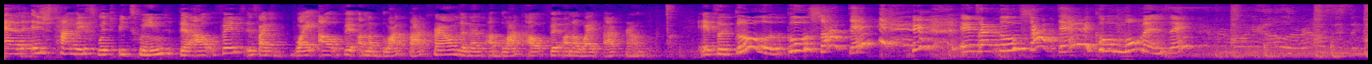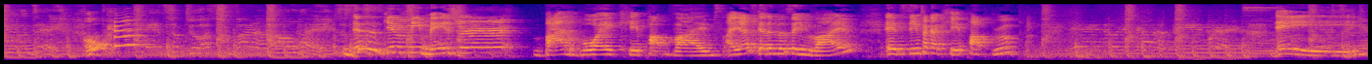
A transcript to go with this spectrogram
And each time they switch between the outfits, it's like white outfit on a black background and then a black outfit on a white background. It's a good, good shot, eh? Boy K-pop vibes. Are you guys getting the same vibe? It seems like a K-pop group. Hey.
